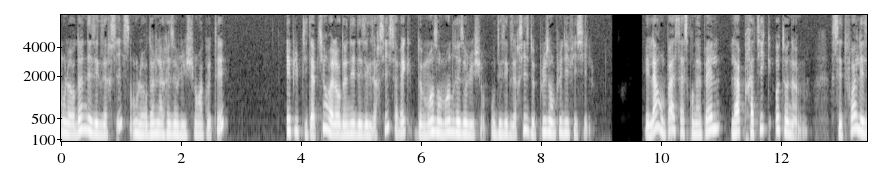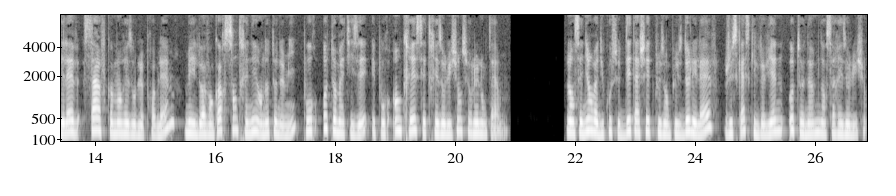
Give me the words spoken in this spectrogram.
on leur donne des exercices, on leur donne la résolution à côté, et puis petit à petit, on va leur donner des exercices avec de moins en moins de résolution, ou des exercices de plus en plus difficiles. Et là, on passe à ce qu'on appelle la pratique autonome. Cette fois, les élèves savent comment résoudre le problème, mais ils doivent encore s'entraîner en autonomie pour automatiser et pour ancrer cette résolution sur le long terme. L'enseignant va du coup se détacher de plus en plus de l'élève jusqu'à ce qu'il devienne autonome dans sa résolution.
